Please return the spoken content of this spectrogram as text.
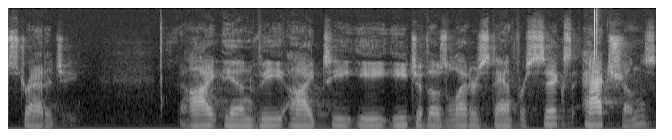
strategy. I N V I T E. Each of those letters stand for six actions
